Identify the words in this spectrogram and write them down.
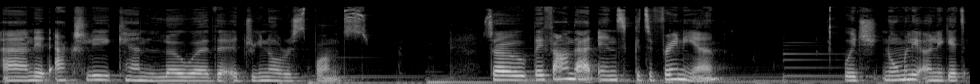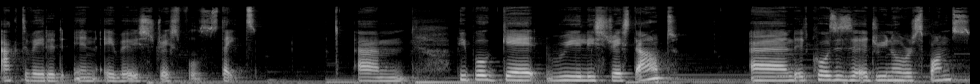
and it actually can lower the adrenal response so they found that in schizophrenia, which normally only gets activated in a very stressful state, um, people get really stressed out and it causes an adrenal response.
